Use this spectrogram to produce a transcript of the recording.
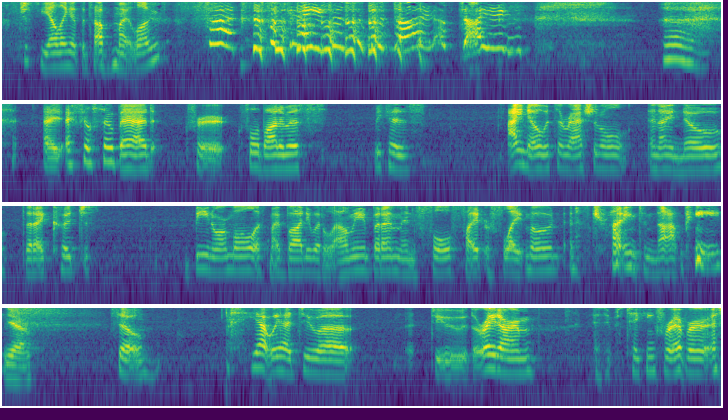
just yelling at the top of my lungs, "Fuck! I fucking hate this! I'm gonna die! I'm dying!" I I feel so bad for phlebotomists because I know it's irrational and I know that I could just be normal if my body would allow me, but I'm in full fight or flight mode and I'm trying to not be. Yeah. So, yeah, we had to uh, do the right arm, and it was taking forever. And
